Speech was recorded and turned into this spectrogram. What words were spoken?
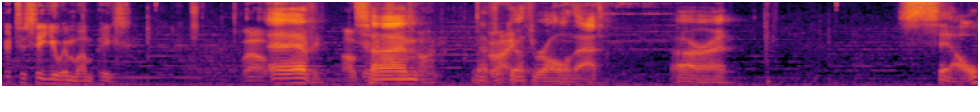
Good to see you in one piece. Well, Every I'll time, time. I have to go through all of that. Alright. Sell.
